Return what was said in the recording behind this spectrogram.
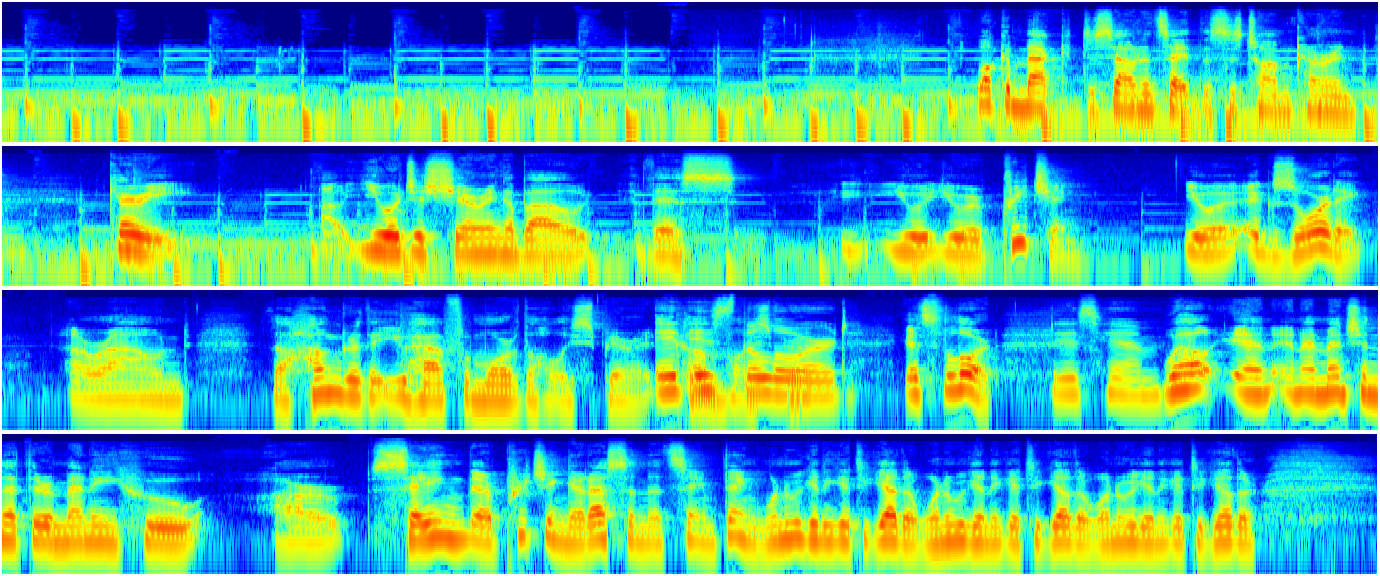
Welcome back to Sound Insight. This is Tom Curran. Carrie, uh, you were just sharing about this. You you were preaching, you were exhorting around the hunger that you have for more of the Holy Spirit. It Come, is Holy the Spirit. Lord. It's the Lord. It is Him. Well, and and I mentioned that there are many who are saying they're preaching at us in that same thing. When are we going to get together? When are we going to get together? When are we going to get together?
